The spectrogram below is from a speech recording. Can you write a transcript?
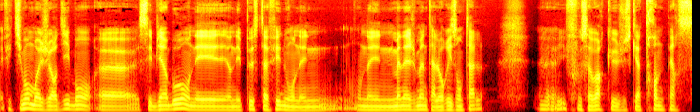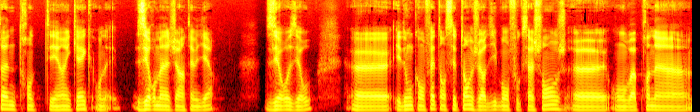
effectivement, moi je leur dis, bon, euh, c'est bien beau, on est, on est peu staffé, nous on a une, on a une management à l'horizontale. Euh, il faut savoir que jusqu'à 30 personnes, 31 et quelques, on a zéro manager intermédiaire. 0-0. Euh, et donc, en fait, en septembre, je leur dis, bon, faut que ça change. Euh, on va prendre un,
